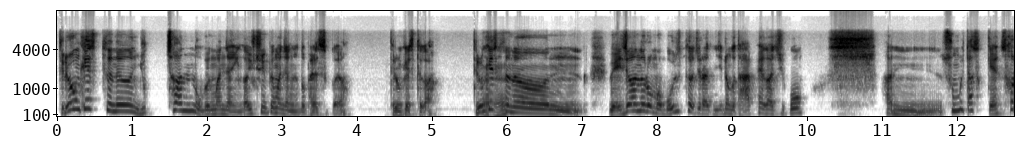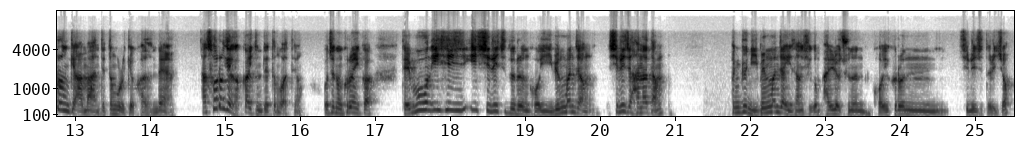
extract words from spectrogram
드래곤 퀘스트는 6,500만 장인가? 6,600만 장 정도 팔렸을 거예요. 드래곤 퀘스트가. 드래곤 네. 퀘스트는 외전으로 뭐 몬스터즈라든지 이런 거 다 합해가지고 한 25개? 30개 아마 안 됐던 걸로 기억하는데 한 30개 가까이 좀 됐던 것 같아요. 어쨌든 그러니까 대부분 이, 시, 이 시리즈들은 거의 200만 장, 시리즈 하나당 평균 200만 장 이상씩은 팔려주는 거의 그런 시리즈들이죠.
